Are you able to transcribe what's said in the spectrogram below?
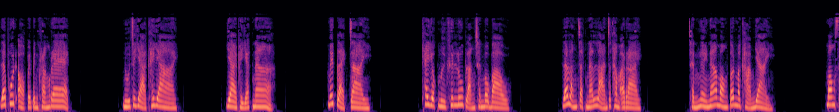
และพูดออกไปเป็นครั้งแรก หนูจะอยากให้ยาย ยายพยักหน้า ไม่แปลกใจ แค่ยกมือขึ้นลูบหลังฉันเบาๆ แล้วหลังจากนั้นหลานจะทำอะไร ฉันเงยหน้ามองต้นมะขามใหญ่ มองแส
